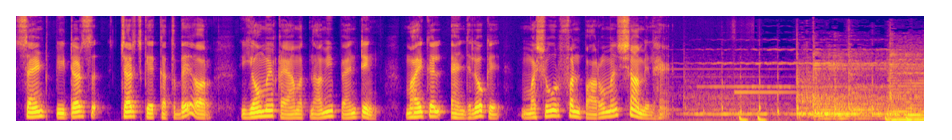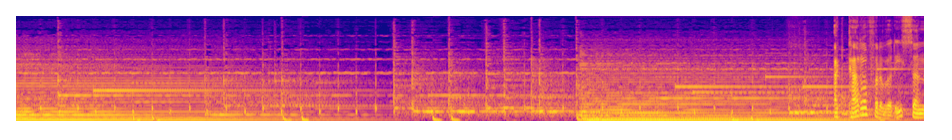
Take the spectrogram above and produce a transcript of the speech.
سینٹ پیٹرز چرچ کے کتبے اور یوم قیامت نامی پینٹنگ مائیکل اینجلو کے مشہور فن پاروں میں شامل ہیں۔ اٹھارہ فروری سن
